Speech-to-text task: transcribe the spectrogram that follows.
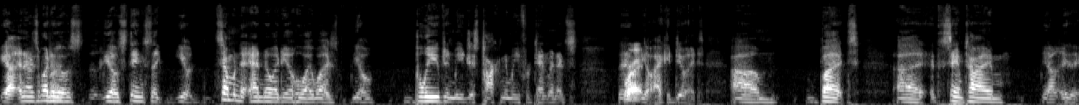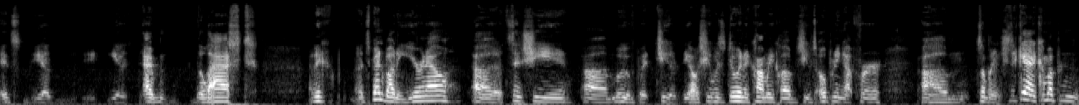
yeah, and it was one of those you know things like you know someone that had no idea who I was, you know, believed in me just talking to me for ten minutes that Right. you know I could do it. Um, but uh, at the same time, you know, it, it's you know, you I'm the last. I think it's been about a year now uh, since she uh, moved, but she, you know, she was doing a comedy club. She was opening up for um, somebody. She's like, "Yeah, come up and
